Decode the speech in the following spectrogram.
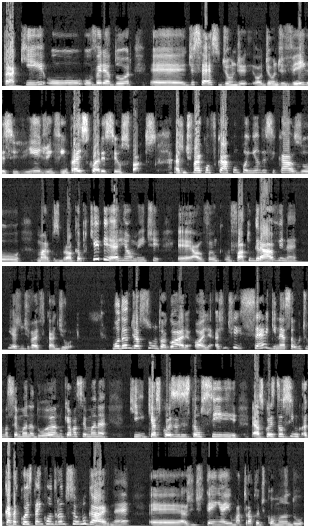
para que o, o vereador é, dissesse de onde, de onde veio esse vídeo, enfim, para esclarecer os fatos. A gente vai ficar acompanhando esse caso, Marcos Broca, porque ele é realmente é, foi um, um fato grave, né? E a gente vai ficar de olho. Mudando de assunto agora, olha, a gente segue nessa última semana do ano, que é uma semana que, que as coisas estão se. As coisas estão se. Cada coisa está encontrando seu lugar, né? É, a gente tem aí uma troca de comando uh,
